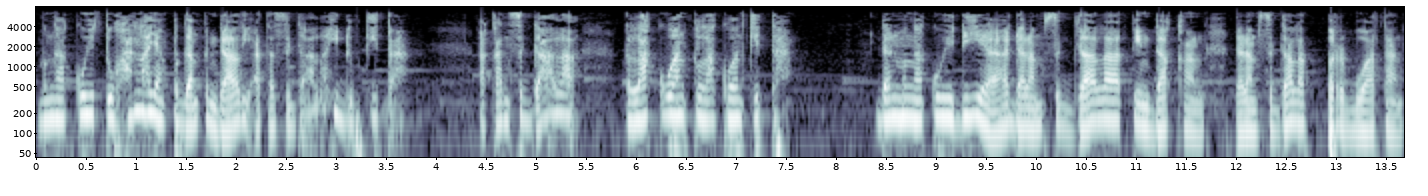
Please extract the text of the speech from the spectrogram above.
mengakui Tuhanlah yang pegang kendali atas segala hidup kita akan segala kelakuan-kelakuan kita dan mengakui Dia dalam segala tindakan, dalam segala perbuatan,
